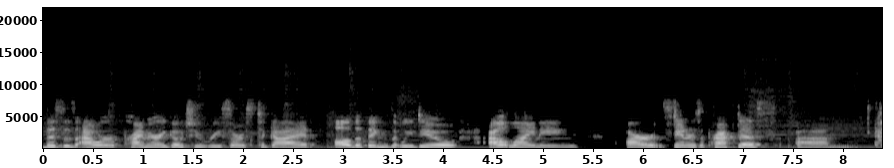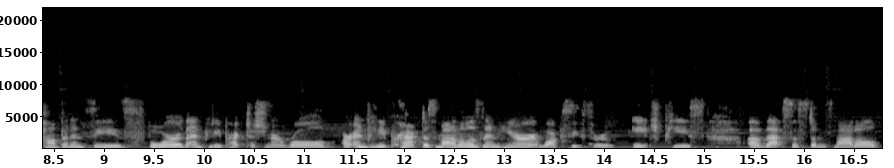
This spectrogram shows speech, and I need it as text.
this is our primary go-to resource to guide all the things that we do, outlining our standards of practice, um, competencies for the NPD practitioner role. Our NPD practice model is in here. It walks you through each piece of that systems model.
